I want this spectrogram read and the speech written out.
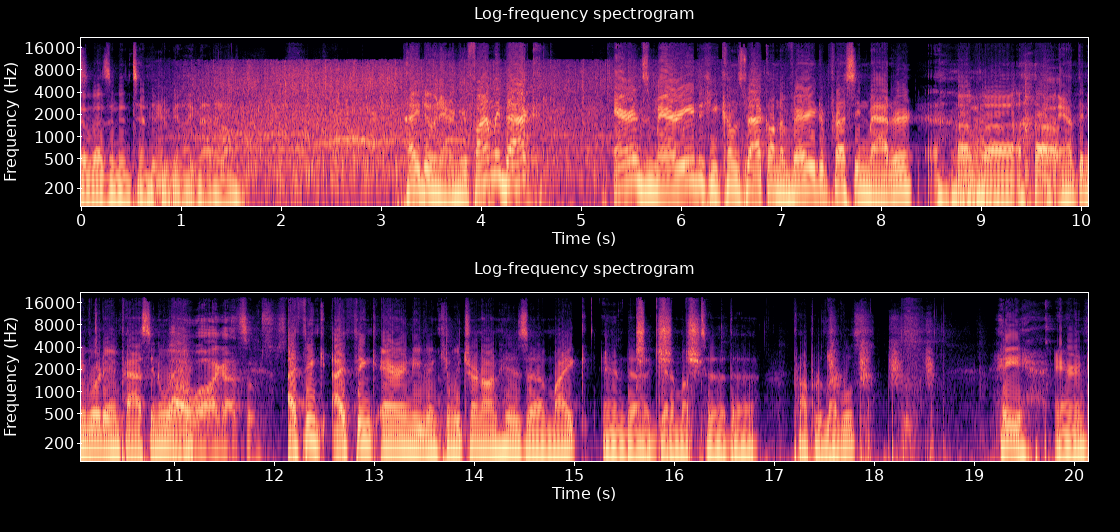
it wasn't intended to be like that at all. How you doing, Aaron? You're finally back. Aaron's married. He comes back on a very depressing matter of, uh, of Anthony Bourdain passing away. Oh well, I got some. I think I think Aaron even can we turn on his uh, mic and uh, get him up to the proper levels. Hey, Aaron.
